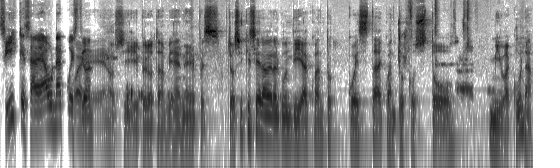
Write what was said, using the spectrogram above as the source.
sí, que sea una cuestión. Bueno, sí, pero también, eh, pues yo sí quisiera ver algún día cuánto cuesta, cuánto costó mi vacuna,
